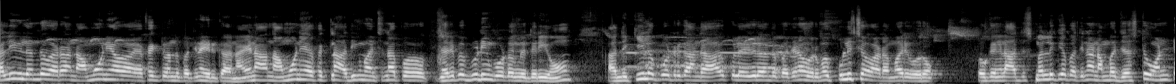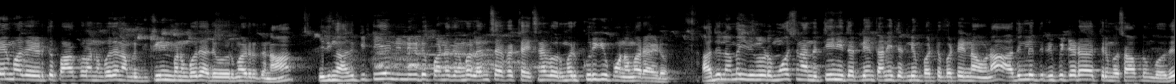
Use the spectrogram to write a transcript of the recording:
கழிவுல இருந்து வர அந்த அமோனியா எஃபெக்ட் வந்து பாத்தீங்கன்னா இருக்காதுண்ணா. ஏன்னா அந்த அமோனியா எஃபெக்ட்லாம் அதிகமா இருந்துச்சுன்னா இப்போ நிறைய பேர் ப்ரூடிங் போட்டவங்களுக்கு தெரியும். அந்த கீழே போட்டிருக்க அந்த ஆவுக்குள்ள இதில் வந்து பாத்தீங்கன்னா ஒரு மாதிரி புளிச்ச வாடை மாதிரி வரும். ஓகேங்களா? அது ஸ்மெல்லுக்கே பார்த்தீங்கன்னா நம்ம ஜஸ்ட் ஒன் டைம் அதை எடுத்து பார்க்குறோம் போது நம்மளுக்கு க்ளீன் பண்ணும்போது அது ஒரு மாதிரி இருக்குன்னா இதுங்க அதுக்கிட்டேயே நின்றுக்கிட்டு பண்ணது ரொம்ப லென்ஸ் எஃபெக்ட் ஆயிடுச்சுன்னா ஒரு மாதிரி குறுகி போன மாதிரி ஆயிடும். அது இல்லாமல் இதுங்களோட மோஷன் அந்த தீனி தட்டிலையும் தனி தட்டிலையும் பட்டு பட்டு என்ன ஆகும்னா அதுங்களுக்கு ரிப்பீட்டடாக திரும்ப சாப்பிடும்போது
